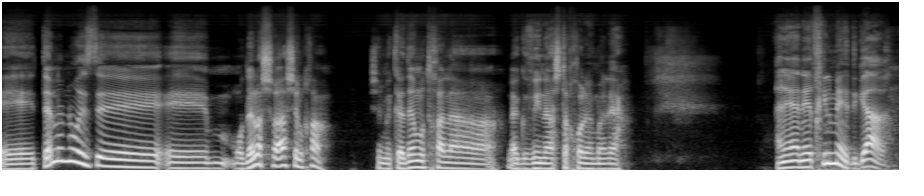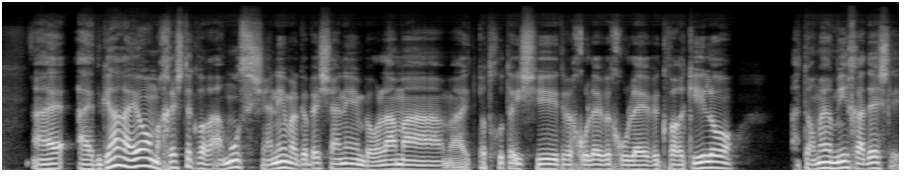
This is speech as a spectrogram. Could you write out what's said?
אה, תן לנו איזה אה, מודל השראה שלך שמקדם אותך ל- לגבינה שאתה חולם עליה. אני, אני אתחיל מאתגר. האתגר היום, אחרי שאתה כבר עמוס שנים על גבי שנים בעולם ההתפתחות האישית וכולי וכולי, וכבר כאילו, אתה אומר מי יחדש לי?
